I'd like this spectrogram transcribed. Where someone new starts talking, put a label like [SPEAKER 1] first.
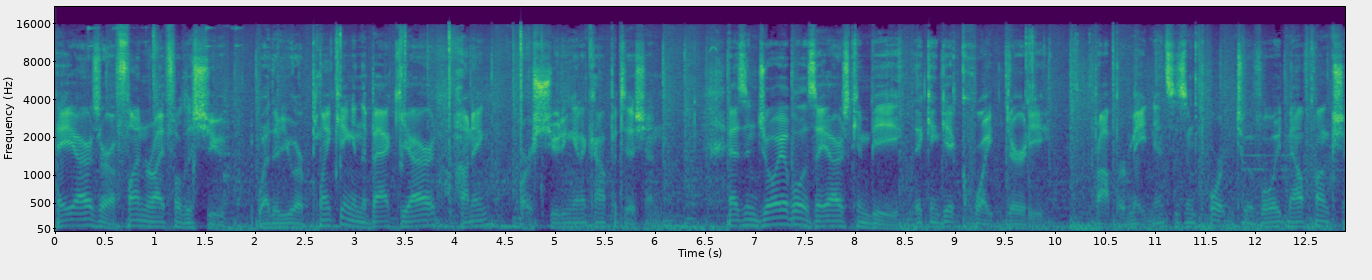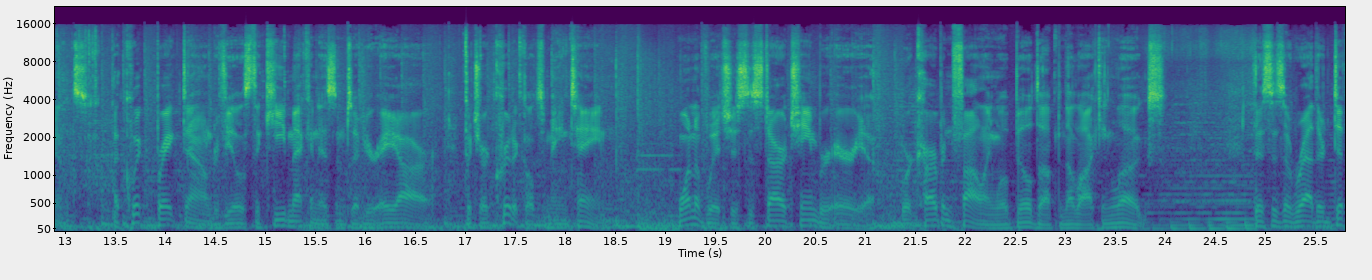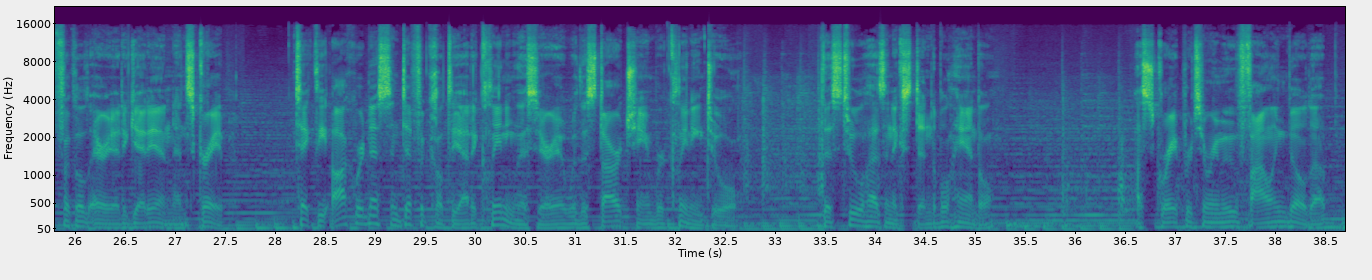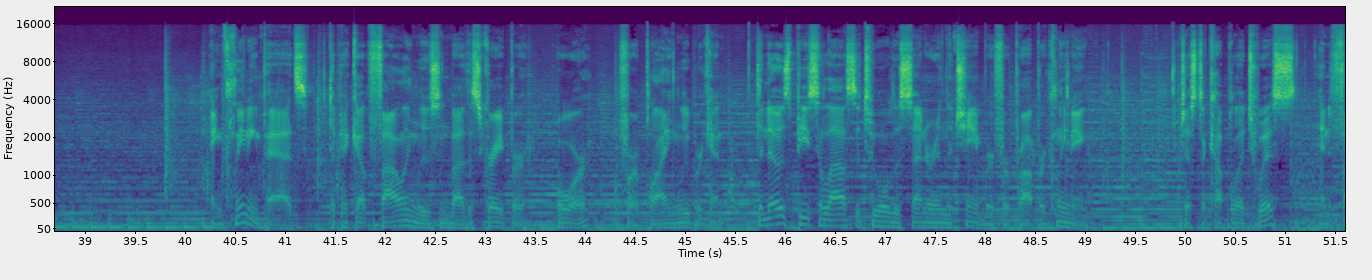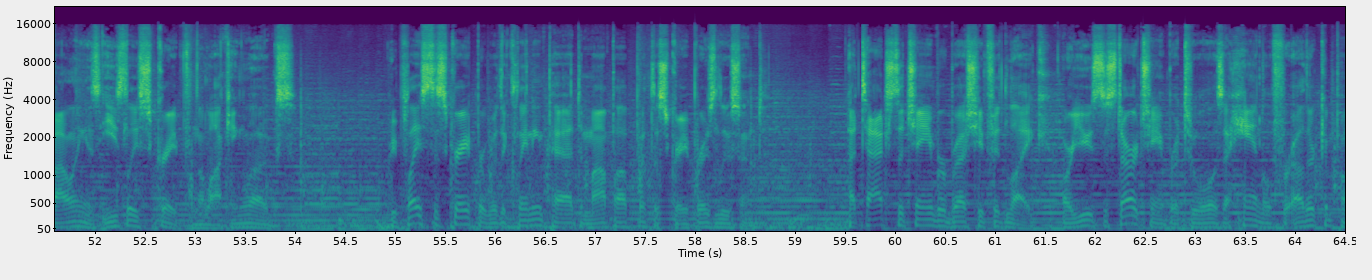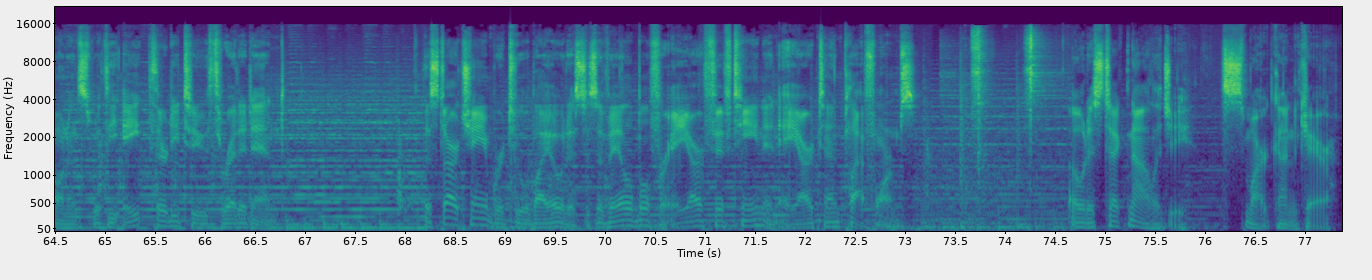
[SPEAKER 1] ARs are a fun rifle to shoot, whether you are plinking in the backyard, hunting, or shooting in a competition. As enjoyable as ARs can be, they can get quite dirty. Proper maintenance is important to avoid malfunctions. A quick breakdown reveals the key mechanisms of your AR, which are critical to maintain. One of which is the star chamber area, where carbon fouling will build up in the locking lugs. This is a rather difficult area to get in and scrape. Take the awkwardness and difficulty out of cleaning this area with a Star Chamber cleaning tool. This tool has an extendable handle, a scraper to remove fouling buildup, and cleaning pads to pick up fouling loosened by the scraper or for applying lubricant. The nose piece allows the tool to center in the chamber for proper cleaning. Just a couple of twists and fouling is easily scraped from the locking lugs. Replace the scraper with a cleaning pad to mop up what the scraper has loosened. Attach the chamber brush if you'd like, or use the Star Chamber tool as a handle for other components with the 832 threaded end. The Star Chamber tool by Otis is available for AR 15 and AR 10 platforms. Otis Technology, Smart Gun Care.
